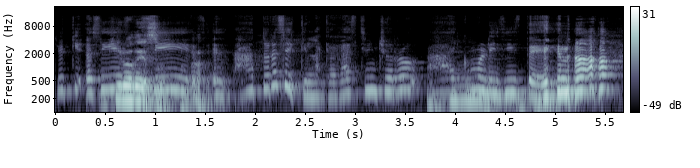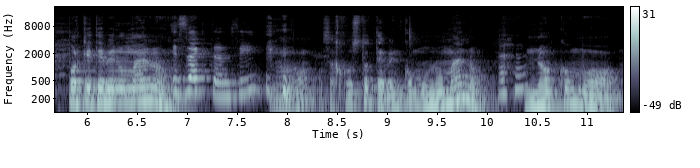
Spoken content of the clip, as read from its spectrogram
yo quiero de eso. Sí, ah, tú eres el que la cagaste un chorro. Ay, ¿cómo le hiciste? ¿No? Porque te ven humano. Exacto, sí. ¿No? O sea, justo te ven como un humano, no como,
